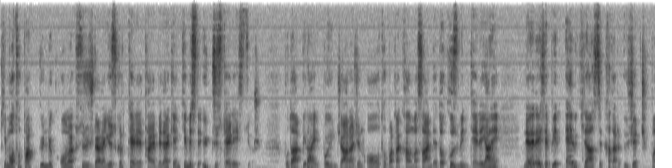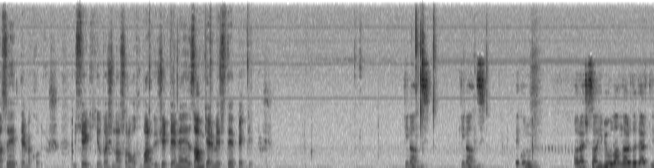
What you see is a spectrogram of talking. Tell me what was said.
Kimi otopark günlük olarak sürücülerden 140 TL talep ederken kimisi de 300 TL istiyor. Bu da bir ay boyunca aracın o otoparkta kalması halinde 9000 TL yani neredeyse bir ev kirası kadar ücret çıkması demek oluyor. Üstelik yılbaşından sonra otopark ücretlerine zam gelmesi de bekleniyor. Finans. Finans. Ekonomi. Araç sahibi olanlar da dertli.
